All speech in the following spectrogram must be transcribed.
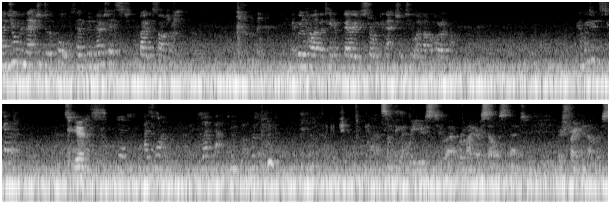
And your connection to the Force has been noticed by the Sergeant. It will, however, take a very strong connection to unlock a holocron. Can we do this together? Yes. As one? Like that? Uh, something that we use to uh, remind ourselves that there's strength in numbers,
